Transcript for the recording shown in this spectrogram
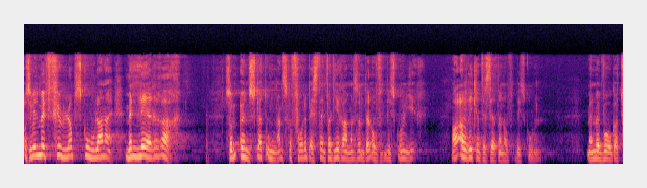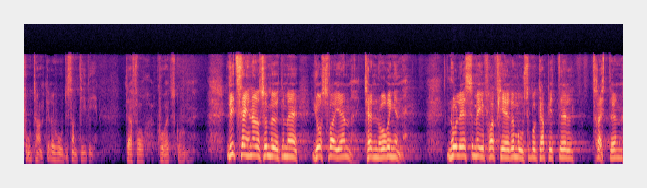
og så vil vi fylle opp skolene med lærere som ønsker at ungene skal få det beste innenfor de rammene som den offentlige skolen gir. Vi har aldri kritisert den offentlige skolen, men vi våger to tanker i hodet samtidig. Derfor KF-skolen. Litt senere så møter vi Josva igjen, tenåringen. Nå leser vi fra 4. Mosebok kapittel 13.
